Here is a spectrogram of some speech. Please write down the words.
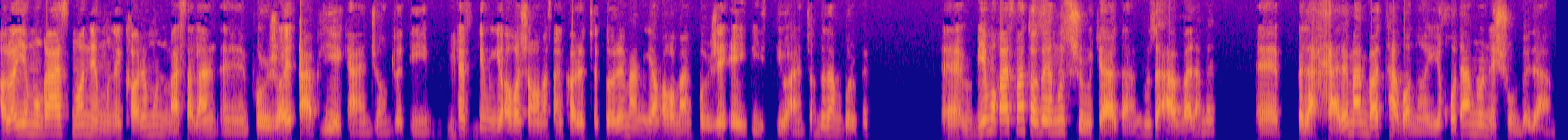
حالا یه موقع هست ما نمونه کارمون مثلا پروژه های قبلیه که انجام دادیم. کسی که میگه آقا شما مثلا کار چطوره من میگم آقا من پروژه A, B, C رو انجام دادم برو ببین. یه موقع هست من تازه امروز شروع کردم. روز اولم بالاخره من باید توانایی خودم رو نشون بدم.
